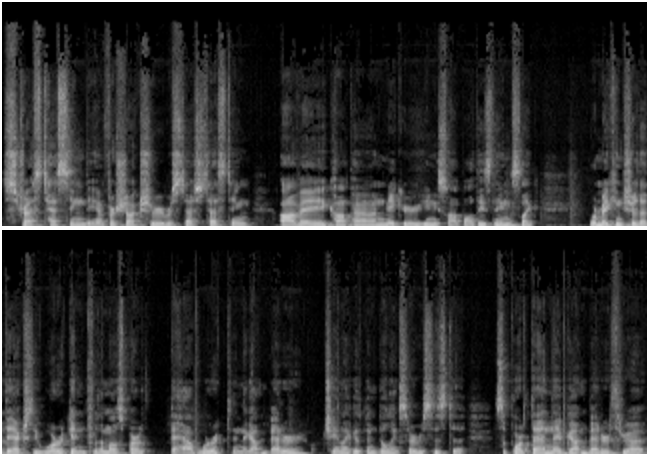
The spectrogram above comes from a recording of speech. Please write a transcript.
stress testing the infrastructure we're stress testing Aave, Compound, Maker, Uniswap, all these things. Like we're making sure that they actually work, and for the most part, they have worked and they gotten better. Chainlink has been building services to support that, and they've gotten better throughout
